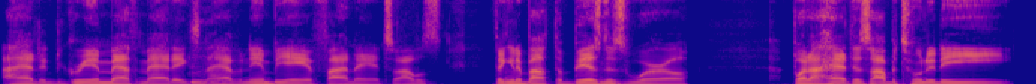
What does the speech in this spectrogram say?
I had a degree in mathematics and I Mhm. have an MBA in finance. So I was thinking about the business world. But I had this opportunity,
